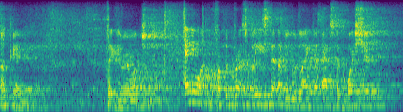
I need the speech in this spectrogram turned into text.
Okay. Thank you very much. Anyone from the press, please stand up if you would like to ask a question.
